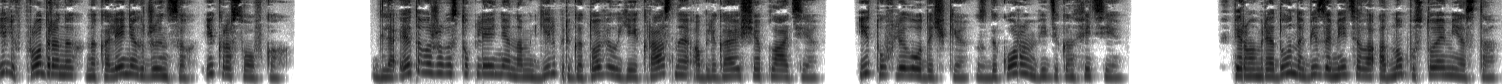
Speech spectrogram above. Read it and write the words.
или в продранных на коленях джинсах и кроссовках. Для этого же выступления Намгиль приготовил ей красное облегающее платье и туфли-лодочки с декором в виде конфетти. В первом ряду Наби заметила одно пустое место,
